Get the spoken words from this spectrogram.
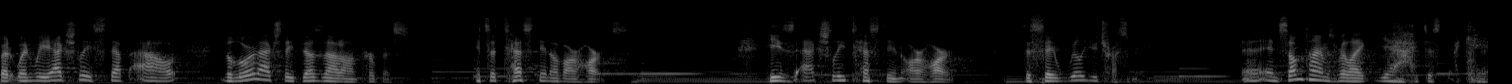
But when we actually step out, the Lord actually does that on purpose. It's a testing of our hearts. He's actually testing our heart to say, Will you trust me? And, and sometimes we're like, Yeah, I just, I can't.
